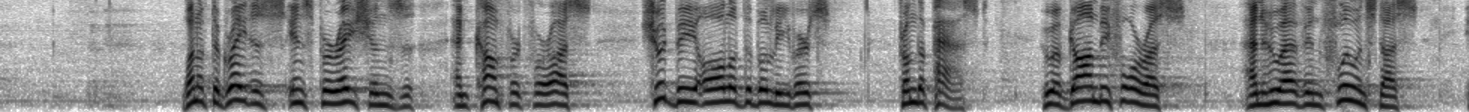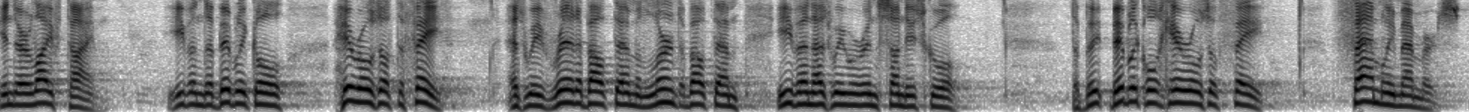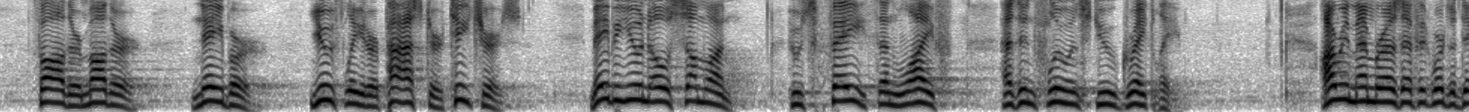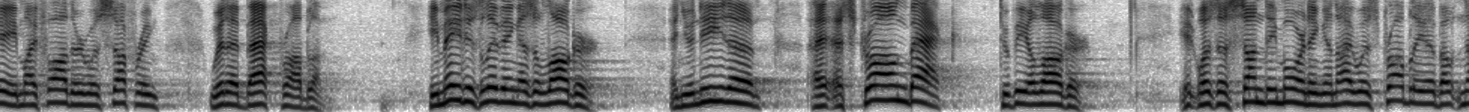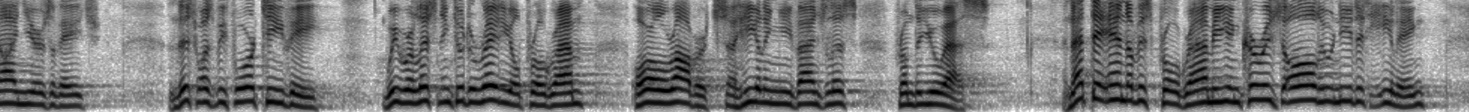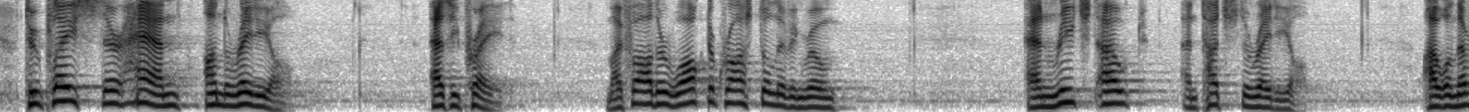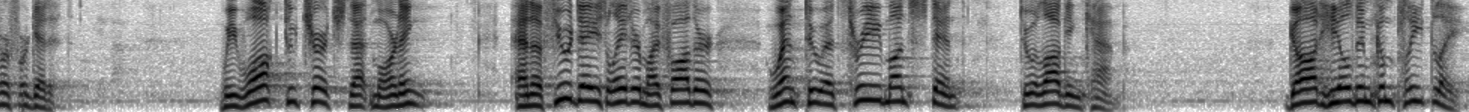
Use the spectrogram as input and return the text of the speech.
One of the greatest inspirations and comfort for us should be all of the believers from the past who have gone before us and who have influenced us in their lifetime. Even the biblical heroes of the faith, as we've read about them and learned about them even as we were in Sunday school. The b- biblical heroes of faith, family members, father, mother, neighbor, youth leader, pastor, teachers. Maybe you know someone whose faith and life has influenced you greatly. I remember as if it were today, my father was suffering with a back problem. He made his living as a logger, and you need a, a, a strong back to be a logger. It was a Sunday morning, and I was probably about nine years of age. This was before TV. We were listening to the radio program, Oral Roberts, a healing evangelist from the U.S. And at the end of his program, he encouraged all who needed healing to place their hand on the radio as he prayed. My father walked across the living room and reached out and touched the radio. I will never forget it. We walked to church that morning, and a few days later, my father went to a three month stint to a logging camp. God healed him completely,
